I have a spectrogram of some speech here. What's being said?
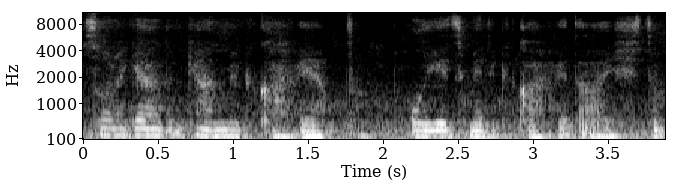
Sonra geldim kendime bir kahve yaptım. O yetmedi bir kahve daha içtim.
